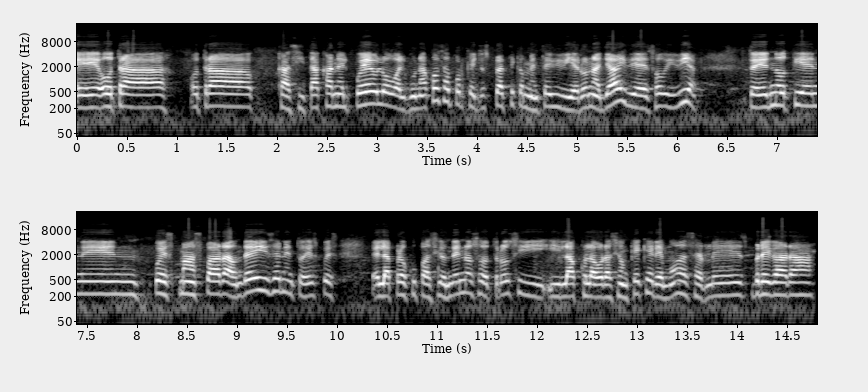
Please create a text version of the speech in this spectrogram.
eh, otra, otra casita acá en el pueblo o alguna cosa, porque ellos prácticamente vivieron allá y de eso vivían ustedes no tienen pues más para dónde dicen, entonces pues eh, la preocupación de nosotros y, la colaboración que queremos hacerles bregar a,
